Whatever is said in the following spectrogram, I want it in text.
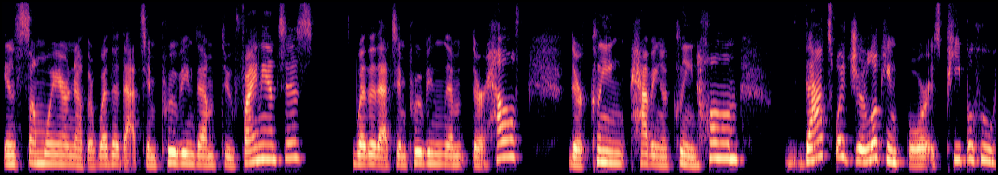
in some way or another, whether that's improving them through finances, whether that's improving them their health, their clean having a clean home. That's what you're looking for is people who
